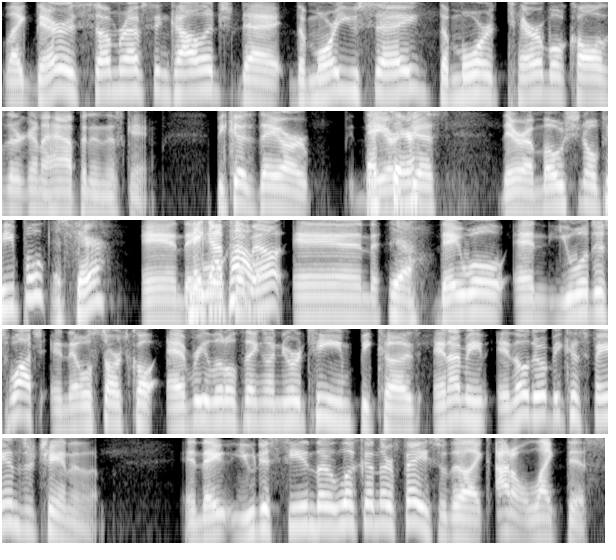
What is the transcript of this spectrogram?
Like there is some refs in college that the more you say, the more terrible calls that are going to happen in this game because they are they That's are fair. just they're emotional people that's fair. And they, They will come power. out and Yeah. they will and you will just watch and they will start to call every little thing on your team because and I mean and they'll do it because fans are chanting them. And they you just see their look on their face where they're like, I don't like this.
